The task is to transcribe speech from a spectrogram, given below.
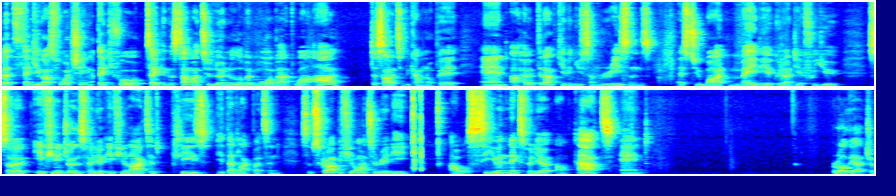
But thank you guys for watching. Thank you for taking this time out to learn a little bit more about why I decided to become an au pair. And I hope that I've given you some reasons as to why it may be a good idea for you. So if you enjoyed this video, if you liked it, please hit that like button. Subscribe if you aren't already. I will see you in the next video. I'm out and roll the outro.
